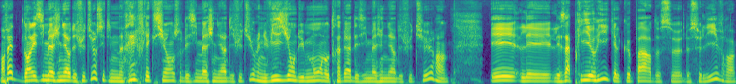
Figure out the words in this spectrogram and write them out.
En fait, dans les imaginaires du futur, c'est une réflexion sur les imaginaires du futur, une vision du monde au travers des imaginaires du futur, et les, les a priori quelque part de ce, de ce livre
